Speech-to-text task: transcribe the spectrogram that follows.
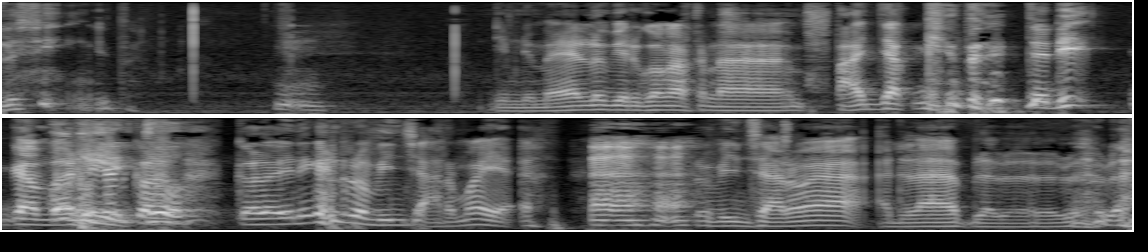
lu sih gitu Mm-mm. diem diem aja lu biar gue nggak kena pajak gitu jadi gambarnya Oh, kan gitu? kalau kalau ini kan Robin Sharma ya Robin Sharma adalah bla bla bla bla bla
